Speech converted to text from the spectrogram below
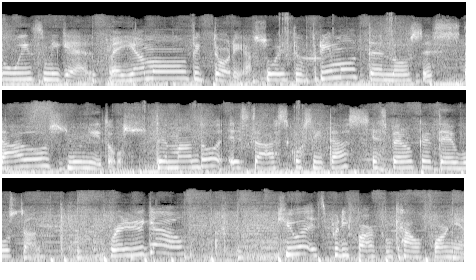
Luis Miguel. Me llamo Victoria. Soy tu primo de los Estados Unidos. Te mando estas cositas. Espero que te gustan. Ready to go. Cuba is pretty far from California,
